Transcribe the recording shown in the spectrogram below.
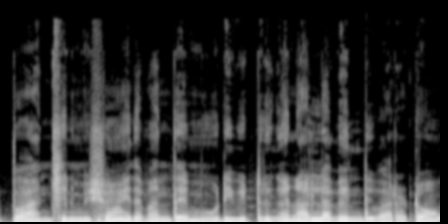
இப்போ அஞ்சு நிமிஷம் இதை வந்து மூடி விட்டுருங்க. நல்லா வெந்து வரட்டும்.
